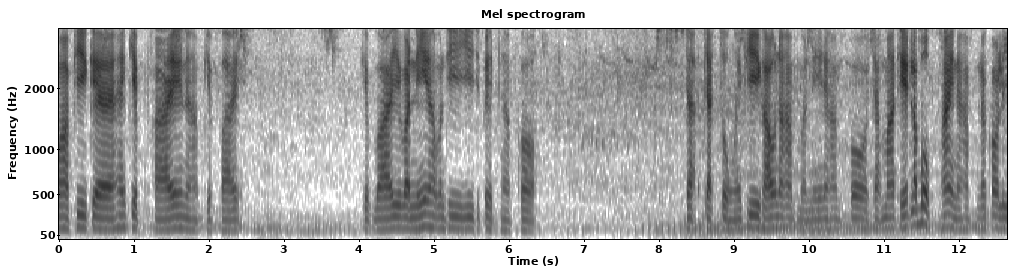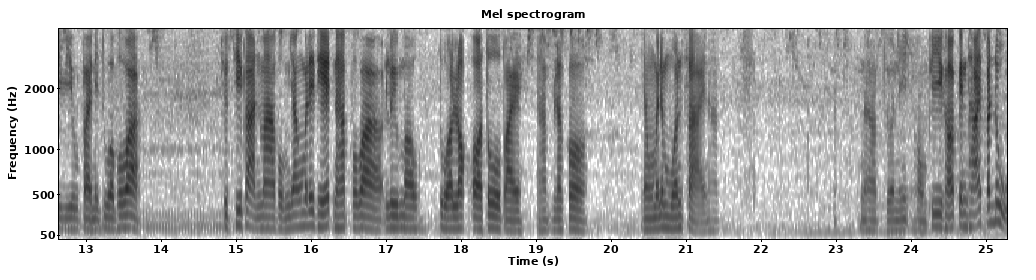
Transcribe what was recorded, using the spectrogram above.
ว่าพี่แกให้เก็บไว้นะครับ เก็บไว้เก็บไว้วันนี้นะครับวันที่ 21 นะครับ ก็ จะจัดส่งให้พี่เขานะครับ วันนี้นะครับ ก็จะมาเทสระบบให้นะครับ แล้วก็รีวิวไปในตัว เพราะว่าชุดที่ผ่านมาผมยังไม่ได้เทสนะครับ เพราะว่าลืมเอาตัวล็อกออโต้ไปนะครับ แล้วก็ยังไม่ได้ม้วนสายนะครับ นะครับ ตัวนี้ของพี่เขาเป็นท้ายประดู่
